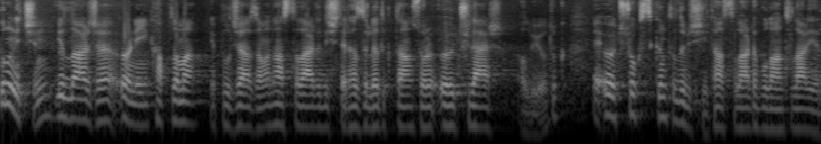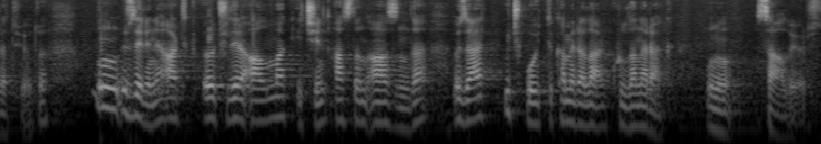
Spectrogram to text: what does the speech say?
Bunun için yıllarca örneğin kaplama yapılacağı zaman hastalarda dişleri hazırladıktan sonra ölçüler alıyorduk. E, ölçü çok sıkıntılı bir şeydi. Hastalarda bulantılar yaratıyordu. Bunun üzerine artık ölçüleri almak için hastanın ağzında özel 3 boyutlu kameralar kullanarak bunu sağlıyoruz.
